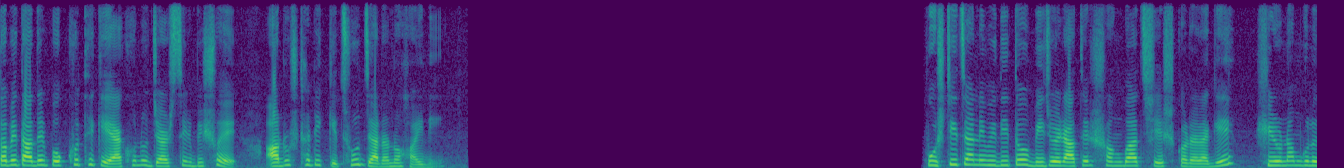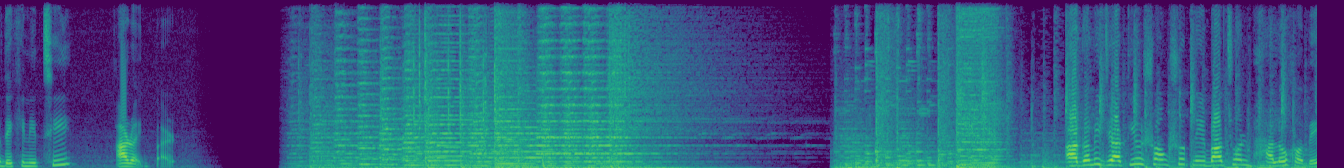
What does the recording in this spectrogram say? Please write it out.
তবে তাদের পক্ষ থেকে এখনও জার্সির বিষয়ে আনুষ্ঠানিক কিছু জানানো হয়নি। পুষ্টি চা নিবেদিত বিজয় রাতের সংবাদ শেষ করার আগে শিরোনামগুলো দেখে নিচ্ছি আরও একবার। আগামী জাতীয় সংসদ নির্বাচন ভালো হবে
